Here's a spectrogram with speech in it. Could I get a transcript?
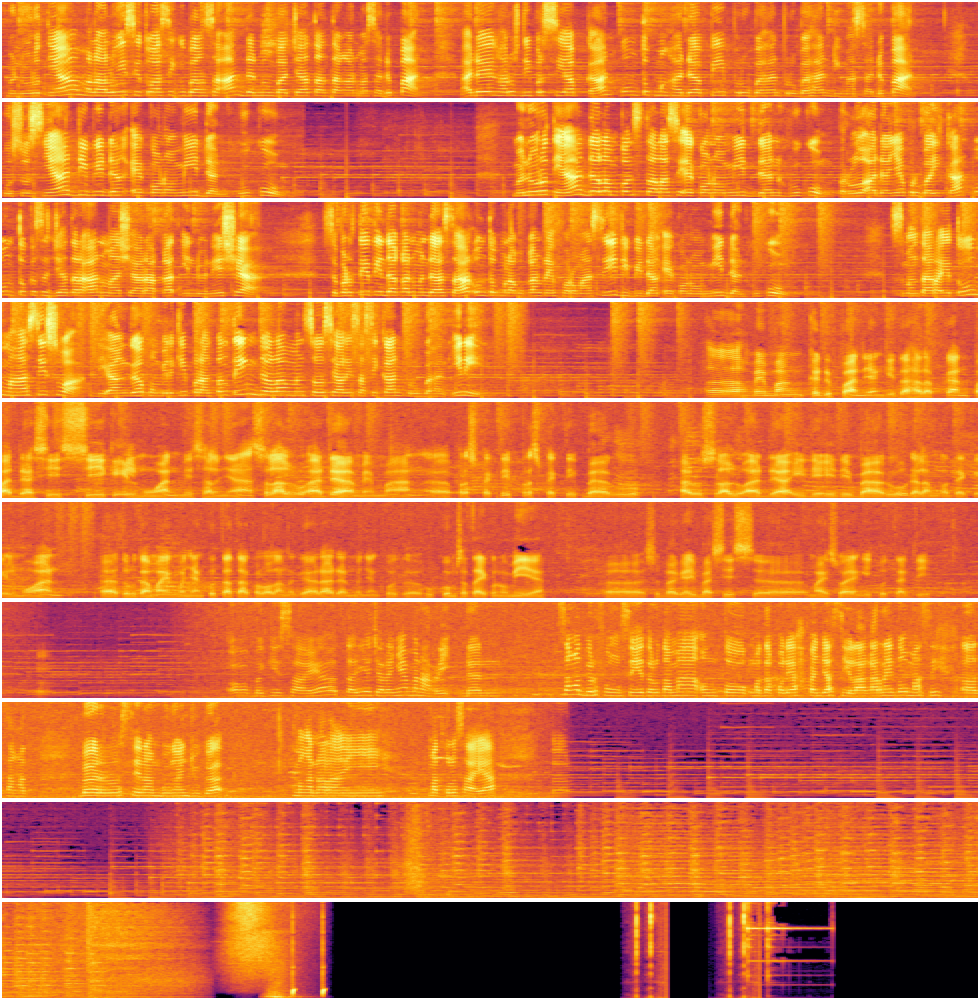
Menurutnya, melalui situasi kebangsaan dan membaca tantangan masa depan, ada yang harus dipersiapkan untuk menghadapi perubahan-perubahan di masa depan khususnya di bidang ekonomi dan hukum. Menurutnya, dalam konstelasi ekonomi dan hukum perlu adanya perbaikan untuk kesejahteraan masyarakat Indonesia, seperti tindakan mendasar untuk melakukan reformasi di bidang ekonomi dan hukum. Sementara itu, mahasiswa dianggap memiliki peran penting dalam mensosialisasikan perubahan ini uh, memang ke depan yang kita harapkan pada sisi keilmuan misalnya selalu ada memang eh, perspektif-perspektif uh, baru, harus selalu ada ide-ide baru dalam konteks keilmuan, uh, terutama yang menyangkut tata kelola negara dan menyangkut uh, hukum serta ekonomi ya, uh, sebagai basis uh, mahasiswa yang ikut tadi. Uh, bagi saya tadi acaranya menarik dan sangat berfungsi terutama untuk mata kuliah Pancasila karena itu masih uh, sangat bersinambungan juga mengenai matkul saya.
